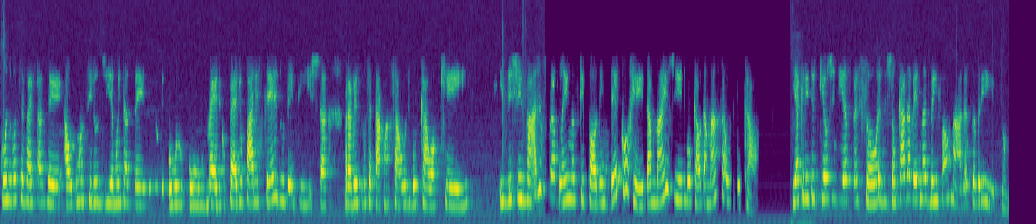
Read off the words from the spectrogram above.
Quando você vai fazer alguma cirurgia, muitas vezes o, o médico pede o parecer do dentista para ver se você está com a saúde bucal ok existem vários problemas que podem decorrer da má higiene bucal, da má saúde bucal. E acredito que hoje em dia as pessoas estão cada vez mais bem informadas sobre isso.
